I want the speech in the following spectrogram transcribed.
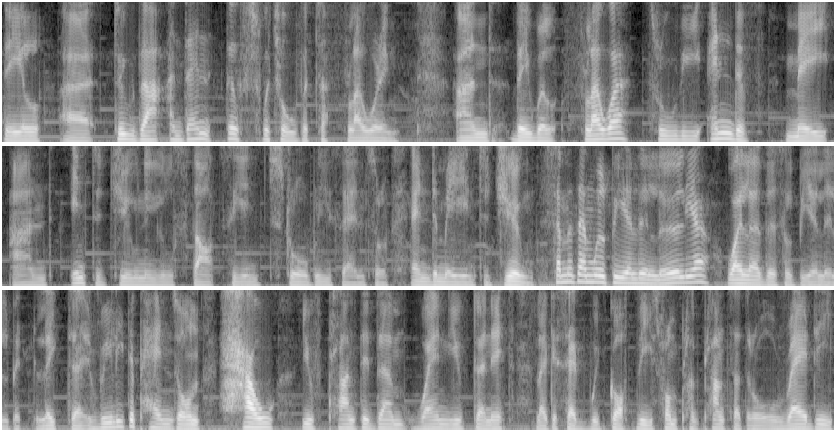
they'll uh, do that and then they'll switch over to flowering and they will flower through the end of May and into June and you'll start seeing strawberries then sort of end of May into June. Some of them will be a little earlier while others will be a little bit later. It really depends on how you've planted them, when you've done it. Like I said, we've got these from plants that are already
